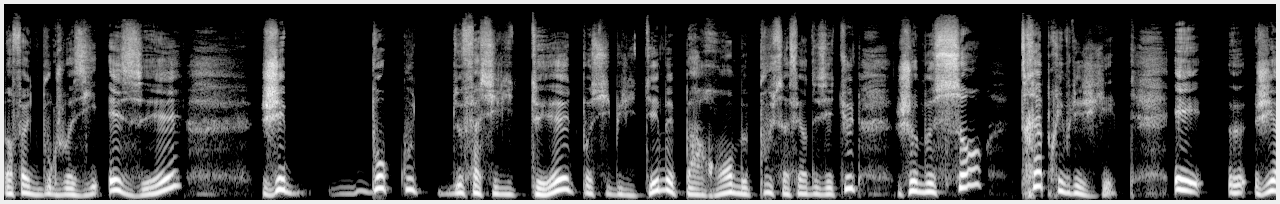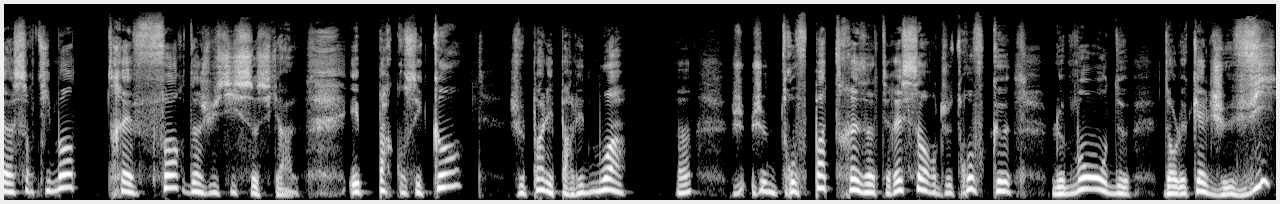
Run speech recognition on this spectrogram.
mais enfin une bourgeoisie aisée. J'ai beaucoup de facilité, de possibilités. Mes parents me poussent à faire des études. Je me sens très privilégié. Et euh, j'ai un sentiment très fort d'injustice sociale. Et par conséquent, je ne veux pas les parler de moi. Hein. Je ne trouve pas très intéressante. Je trouve que le monde dans lequel je vis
